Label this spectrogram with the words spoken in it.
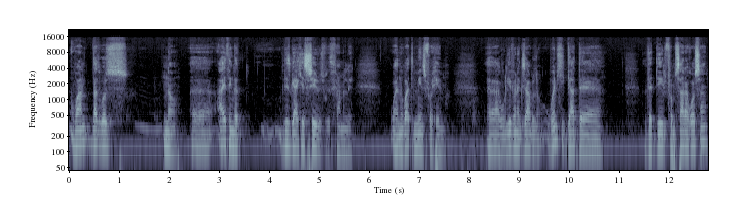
one that was no uh, I think that this guy is serious with family and what it means for him. Uh, I will give an example. When he got the the deal from Saragossa,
